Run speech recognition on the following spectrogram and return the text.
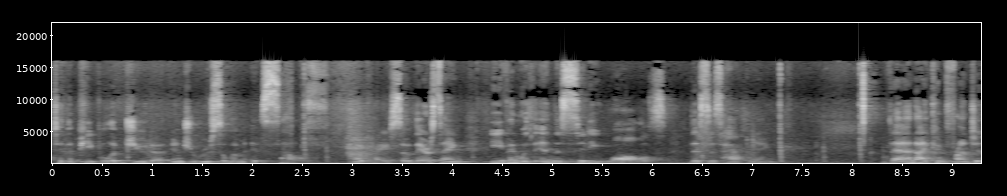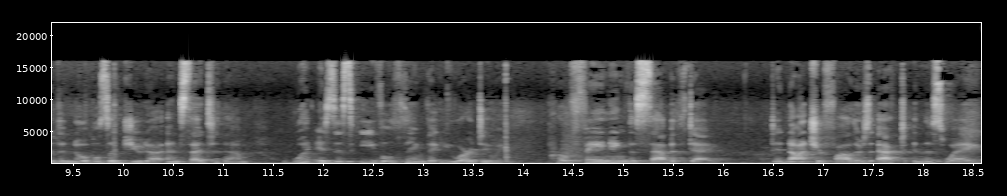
to the people of Judah in Jerusalem itself. Okay, so they're saying even within the city walls, this is happening. Then I confronted the nobles of Judah and said to them, What is this evil thing that you are doing, profaning the Sabbath day? Did not your fathers act in this way?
